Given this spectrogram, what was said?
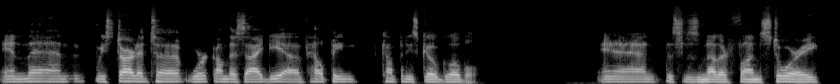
and then we started to work on this idea of helping companies go global. And this is another fun story.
